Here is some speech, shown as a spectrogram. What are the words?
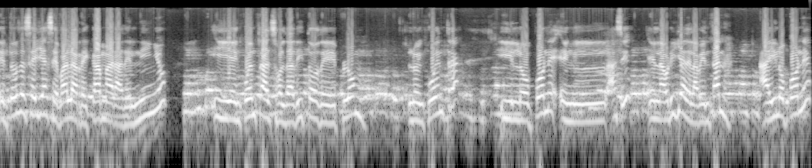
Entonces ella se va a la recámara del niño y encuentra al soldadito de plomo. Lo encuentra y lo pone en así, en la orilla de la ventana. Ahí lo pone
